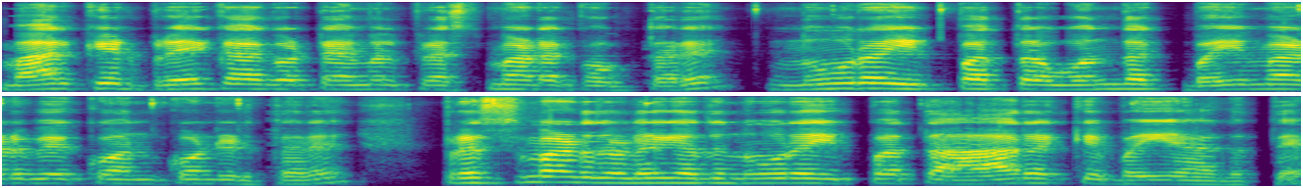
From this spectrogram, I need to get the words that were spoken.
ಮಾರ್ಕೆಟ್ ಬ್ರೇಕ್ ಆಗೋ ಟೈಮಲ್ಲಿ ಪ್ರೆಸ್ ಮಾಡಕ್ಕೆ ಹೋಗ್ತಾರೆ. ನೂರ ಇಪ್ಪತ್ತ ಒಂದಕ್ಕೆ ಬೈ ಮಾಡಬೇಕು ಅನ್ಕೊಂಡಿರ್ತಾರೆ. ಪ್ರೆಸ್ ಮಾಡೋದ್ರೊಳಗೆ ಅದು ನೂರ ಇಪ್ಪತ್ತ ಆರಕ್ಕೆ ಬೈ ಆಗುತ್ತೆ.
